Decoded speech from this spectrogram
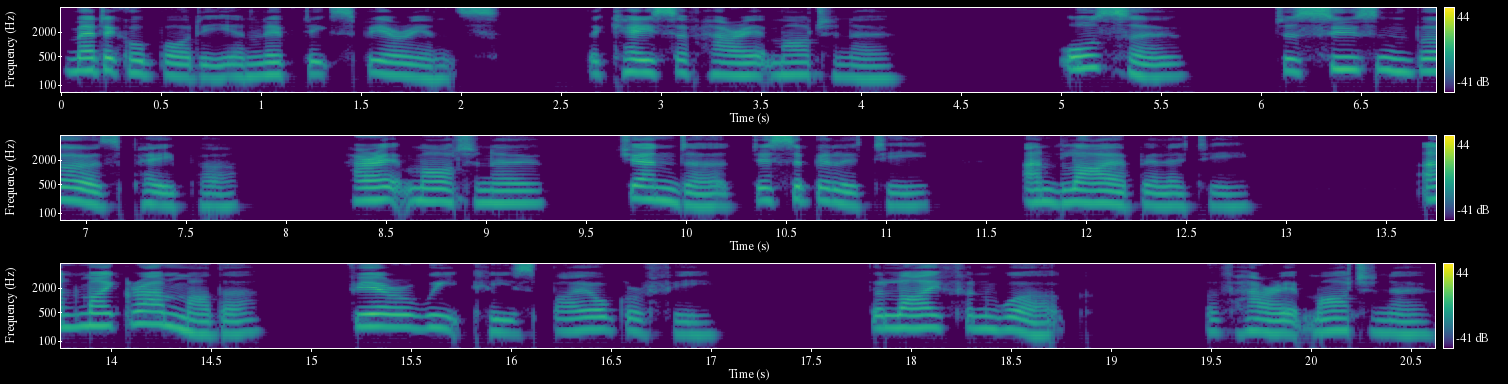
Medical Body and Lived Experience, the case of Harriet Martineau. Also to Susan Burr's paper, Harriet Martineau, Gender, Disability and Liability, and my grandmother, Vera Wheatley's biography, The Life and Work of Harriet Martineau.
